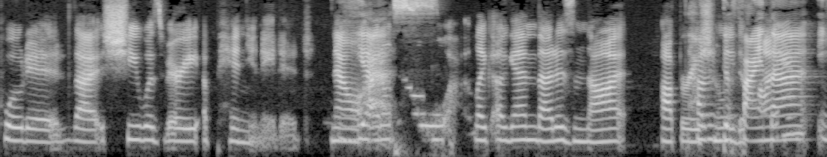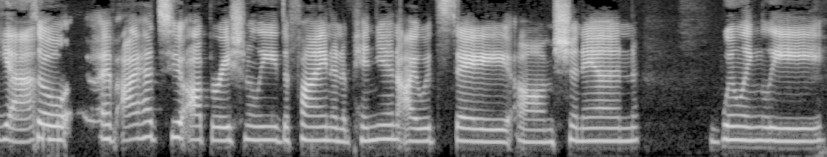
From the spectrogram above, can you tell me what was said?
quoted that she was very opinionated. Now, I don't know like again that is not How operationally to define defined. that? Yeah. So if I had to operationally define an opinion, I would say um Shanann willingly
